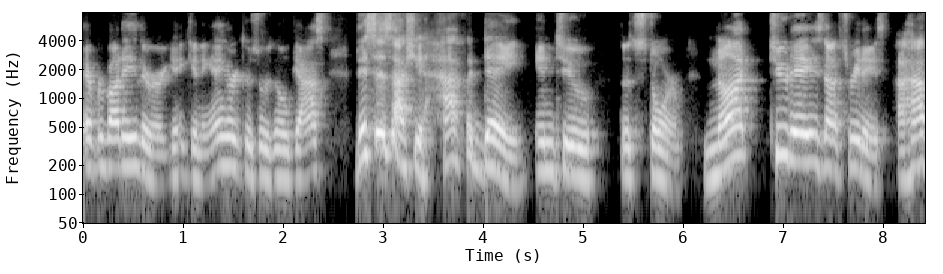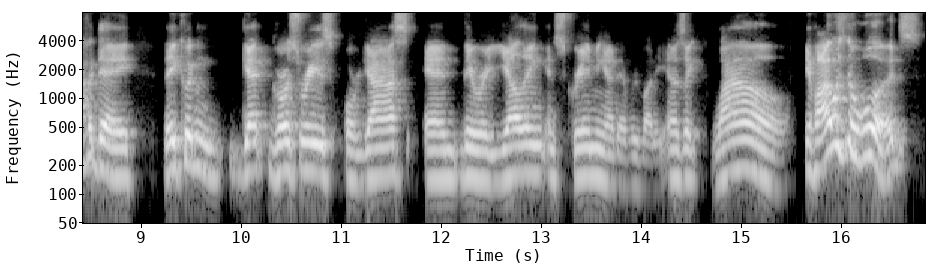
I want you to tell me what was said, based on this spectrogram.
everybody. They were getting angry because there was no gas. This is actually half a day into the storm. Not two days, not three days. A half a day they couldn't get groceries or gas and they were yelling and screaming at everybody. And I was like, wow. If I was in the woods,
